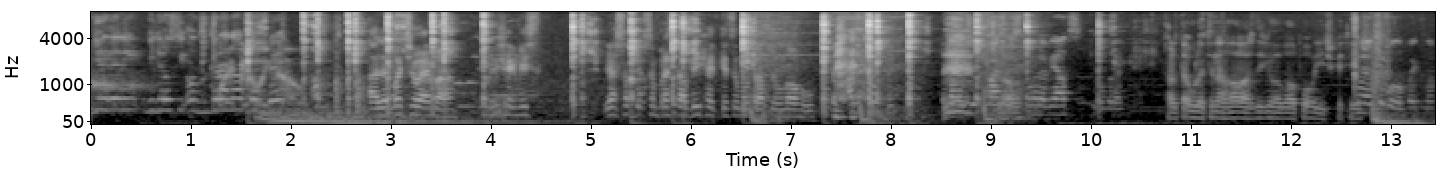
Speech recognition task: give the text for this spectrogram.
uderený, videl si on s granátom beží. Ale počúvaj ma. Vieš, jak s- Ja som, prestal dýchať, keď som mu trafil nohu. Ale Takže máš no. skôr viac. Dobre. Ale tá uletená hlava z Digla bola pohodičke No tiež. je to bolo pekné.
